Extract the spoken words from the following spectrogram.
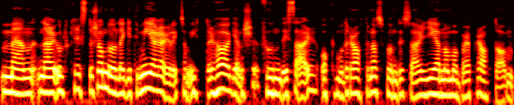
men när Ulf Kristersson då legitimerar liksom ytterhögerns fundisar och Moderaternas fundisar genom att börja prata om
